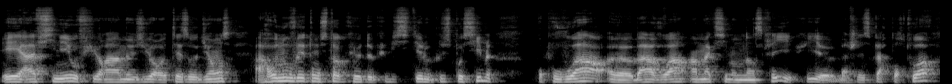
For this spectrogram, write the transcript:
et à affiner au fur et à mesure tes audiences, à renouveler ton stock de publicité le plus possible pour pouvoir bah, avoir un maximum d'inscrits. Et puis, bah, je l'espère pour toi,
